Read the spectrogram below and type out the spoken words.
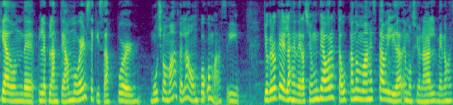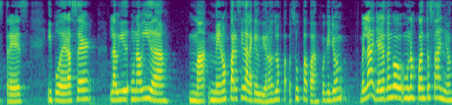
que a donde le plantean moverse quizás por mucho más, ¿verdad? O un poco más. Y yo creo que la generación de ahora está buscando más estabilidad emocional, menos estrés y poder hacer la vida, una vida más, menos parecida a la que vivieron los, sus papás. Porque yo ¿verdad? Ya yo tengo unos cuantos años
